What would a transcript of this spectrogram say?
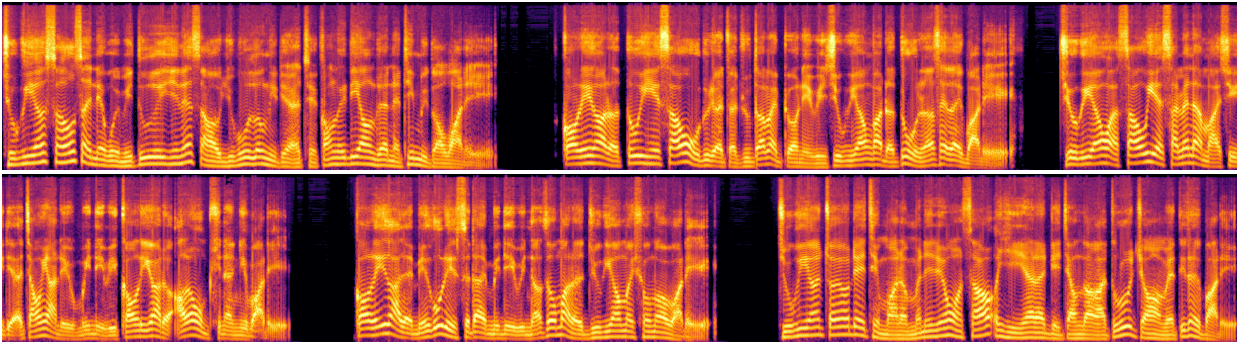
ယ်။ဂျူကီယာစာအုပ်ဆိုင်နဲ့ဝင်ပြီးသူတွေရင်နဲ့စာအုပ်ယူဖို့လုပ်နေတဲ့အချိန်ကောင်းလေးတစ်ယောက်နဲ့ထိမိသွားပါတယ်။ကောင်းလေးကတော့သူရင်စာအုပ်ကိုတွေ့တာကြောင့်ဂျူသားမိုက်ပြောနေပြီးဂျူကီယောင်းကတော့သူ့ကိုလမ်းဆက်လိုက်ပါတယ်။ဂျူကီယောင်းကစာအုပ်ရဲ့စာမျက်နှာမှာရှိတဲ့အကြောင်းအရာတွေကိုမေးနေပြီးကောင်းလေးကတော့အားလုံးကိုဖြေနိုင်နေပါတယ်။ကောင်းလေးကလည်းမိကိုတွေစတိုက်မေးနေပြီးနောက်ဆုံးမှတော့ဂျူကီယောင်းမရှုံးသွားပါတယ်။ဂျူကီယောင်းကြောက်ရောက်တဲ့အချိန်မှာတော့မနေတော့စာအုပ်အရေးရလိုက်တဲ့အကြောင်းသားကသူတို့ကြောင်းအောင်ပဲသိလိုက်ပါတယ်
